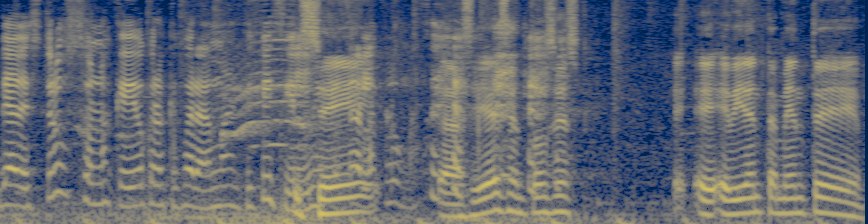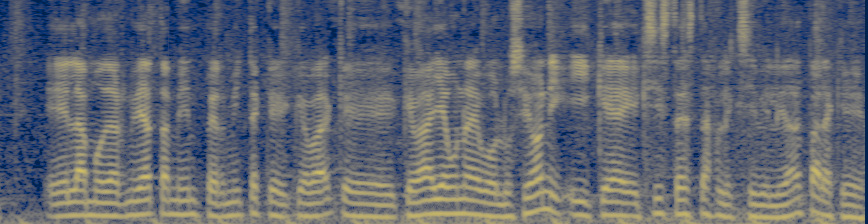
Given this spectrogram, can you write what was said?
de avestruz son los que yo creo que fuera más difícil encontrar las plumas. Así es, entonces e, e, evidentemente eh, la modernidad también permite que, que, vaya una evolución y, que exista esta flexibilidad para que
